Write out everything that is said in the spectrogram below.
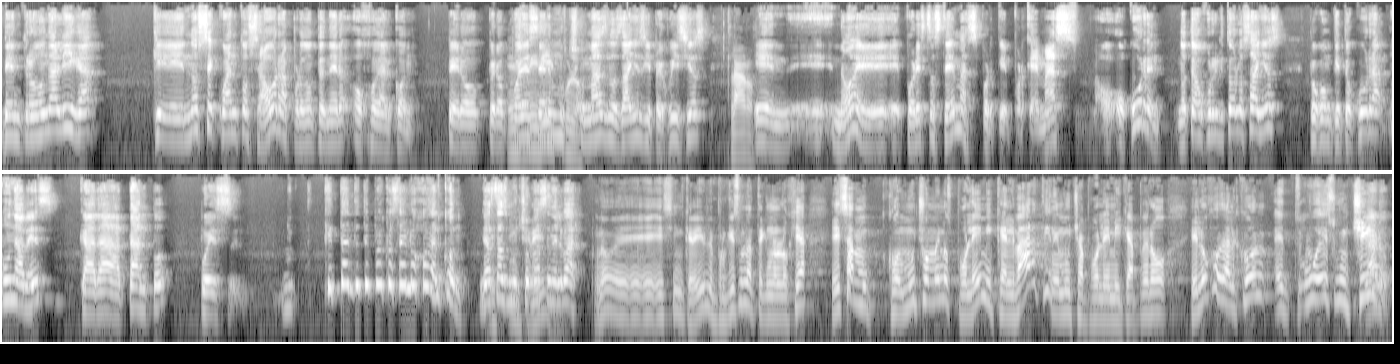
dentro de una liga que no sé cuánto se ahorra por no tener ojo de halcón. Pero, pero puede ser mucho más los daños y prejuicios Claro. en, eh, ¿no? Eh, por estos temas, porque, porque además ocurren, no te va a ocurrir todos los años, pero con que te ocurra una vez cada tanto, pues, ¿qué tanto te puede costar el ojo de halcón? Gastas Es mucho más en el bar. No, e- e- es increíble, porque es una tecnología esa con mucho menos polémica. El VAR tiene mucha polémica, pero el ojo de halcón eh, es un chip. Claro.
